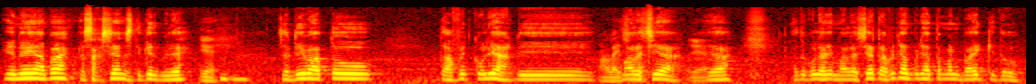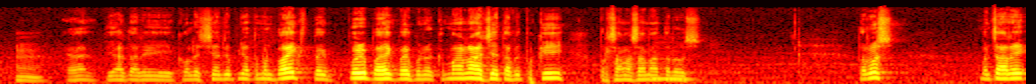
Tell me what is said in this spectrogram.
ini apa kesaksian sedikit boleh Iya. jadi waktu David kuliah di Malaysia. Malaysia, Iya. ya waktu kuliah di Malaysia David kan punya teman baik gitu. Hmm. ya dia dari college-nya dia punya teman baik baik baik baik, baik benar ke mana aja David pergi bersama-sama terus. Terus mencari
